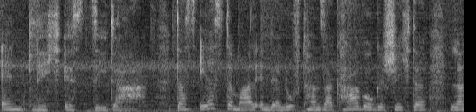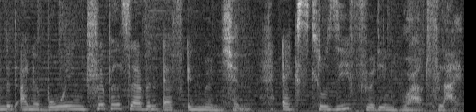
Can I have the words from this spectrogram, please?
Endlich ist sie da. Das erste Mal in der Lufthansa Cargo-Geschichte landet eine Boeing 777F in München, exklusiv für den World Flight.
